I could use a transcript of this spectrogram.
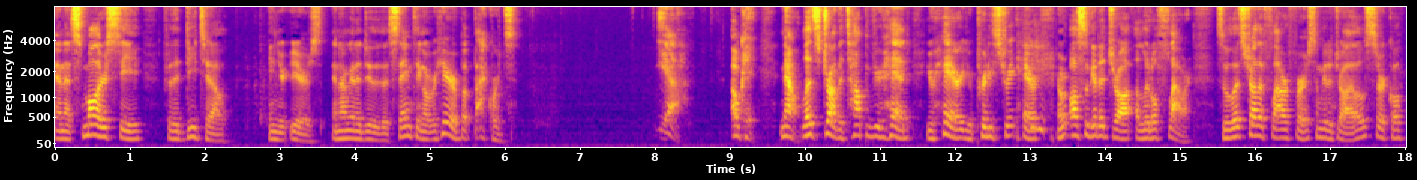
and a smaller C for the detail in your ears. And I'm going to do the same thing over here, but backwards. Yeah. Okay, now let's draw the top of your head, your hair, your pretty straight hair, and we're also going to draw a little flower. So let's draw the flower first. I'm going to draw a little circle.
